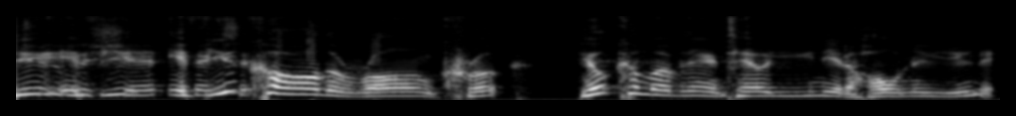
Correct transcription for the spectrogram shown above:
You, if you shit. if you it. call the wrong crook, he'll come over there and tell you you need a whole new unit.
